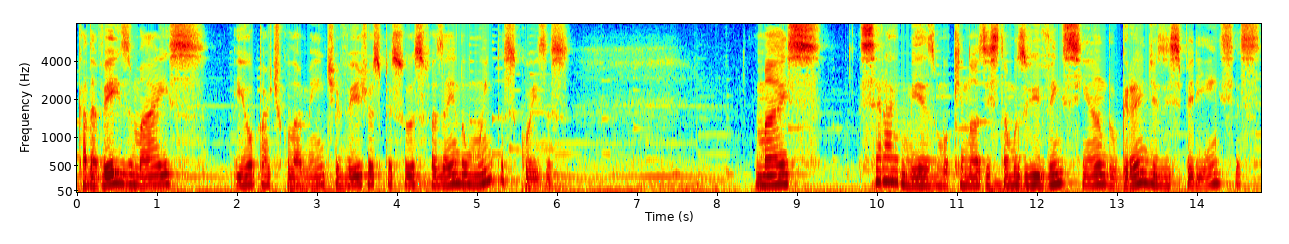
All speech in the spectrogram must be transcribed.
Cada vez mais eu, particularmente, vejo as pessoas fazendo muitas coisas mas será mesmo que nós estamos vivenciando grandes experiências?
